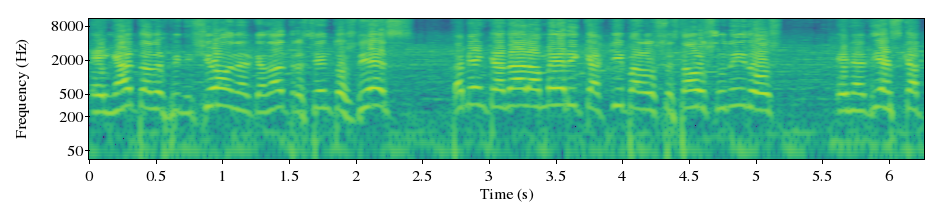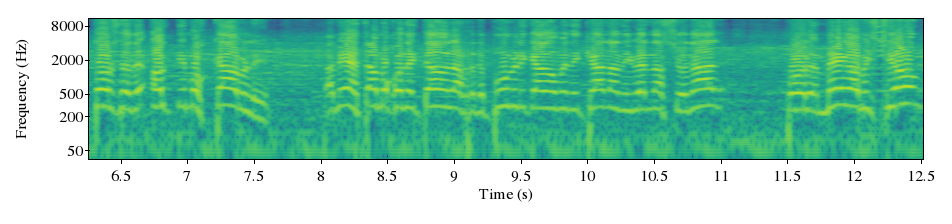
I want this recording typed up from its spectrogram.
en alta definición, en el canal 310. También Canal América aquí para los Estados Unidos, en el 1014 de Óptimos Cable. También estamos conectados en la República Dominicana a nivel nacional por Megavisión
